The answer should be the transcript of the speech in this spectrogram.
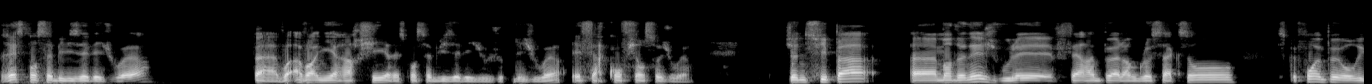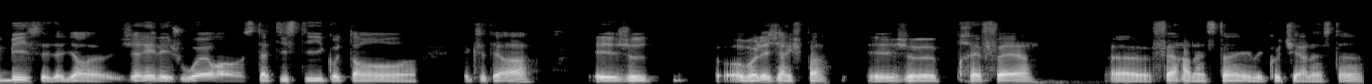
responsabiliser les joueurs, enfin avoir une hiérarchie et responsabiliser les, les joueurs et faire confiance aux joueurs. Je ne suis pas à un moment donné, je voulais faire un peu à l'anglo-saxon, ce que font un peu au rugby, c'est-à-dire euh, gérer les joueurs statistiques, autant, euh, etc. Et je, au volet, j'y arrive pas. Et je préfère euh, faire à l'instinct et coacher à l'instinct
